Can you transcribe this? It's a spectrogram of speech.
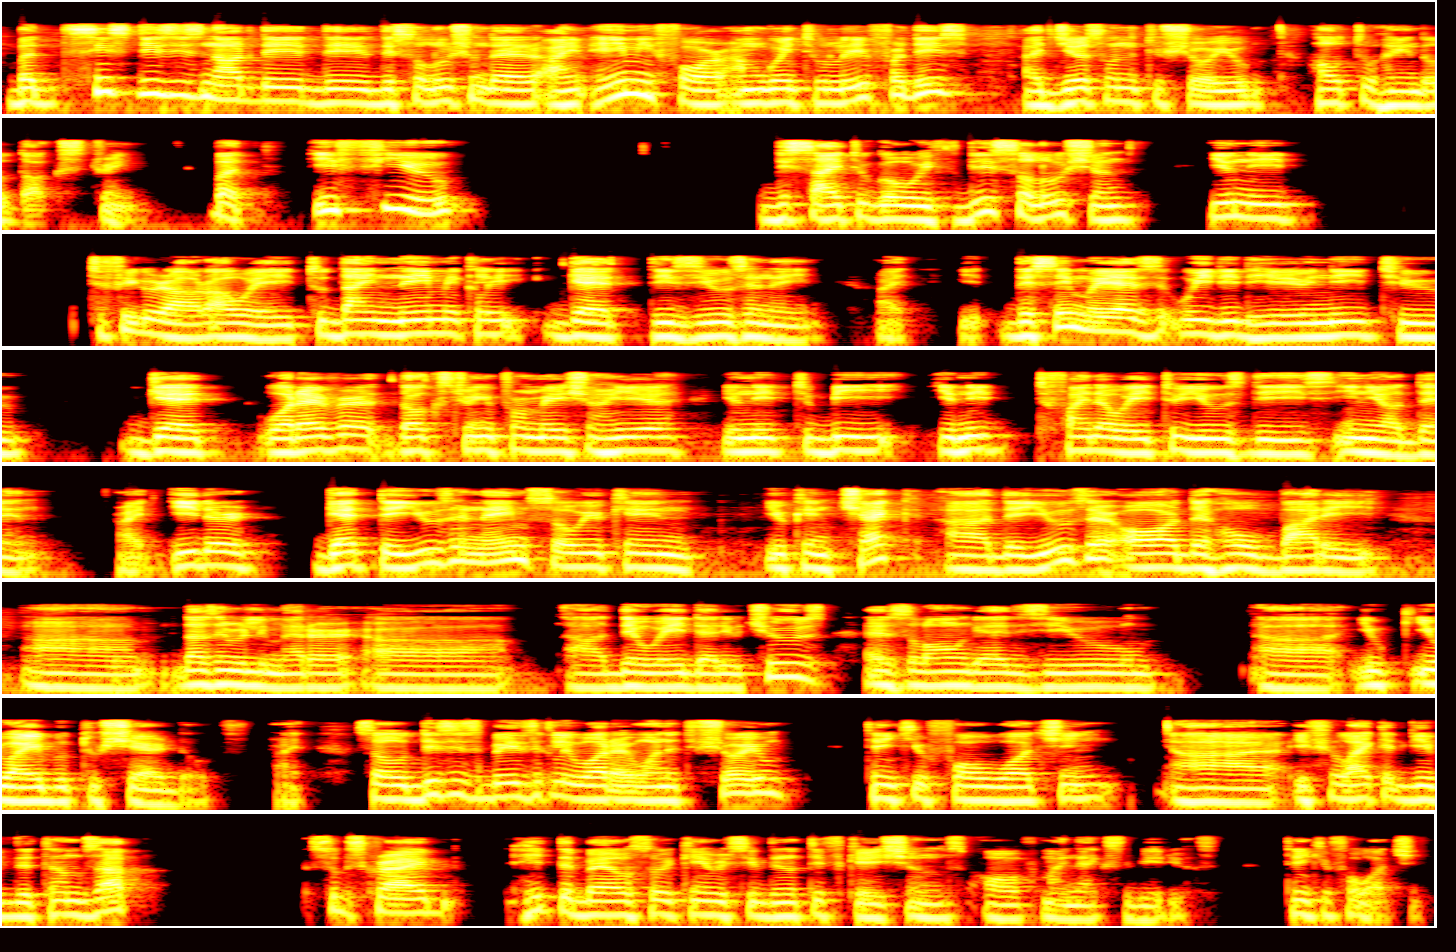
But since this is not the, the, the solution that I'm aiming for, I'm going to leave for this. I just wanted to show you how to handle docstring. But if you decide to go with this solution, you need to figure out a way to dynamically get this username, right? The same way as we did here, you need to get whatever docstring information here, you need to be, you need to find a way to use this in your den right? Either get the username so you can you can check uh, the user or the whole body. Uh, doesn't really matter uh, uh, the way that you choose as long as you uh, you you are able to share those, right? So this is basically what I wanted to show you. Thank you for watching. Uh, if you like it, give the thumbs up, subscribe, hit the bell so you can receive the notifications of my next videos. Thank you for watching.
